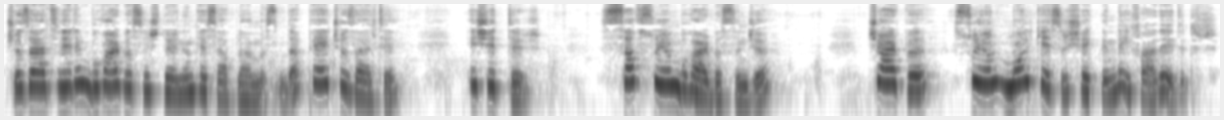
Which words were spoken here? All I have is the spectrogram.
çözeltilerin buhar basınçlarının hesaplanmasında P çözelti eşittir saf suyun buhar basıncı çarpı suyun mol kesri şeklinde ifade edilir.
